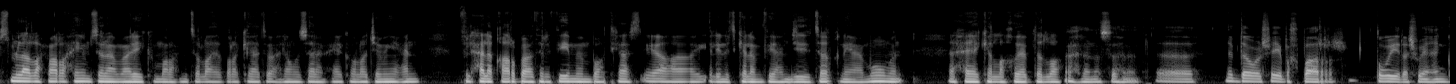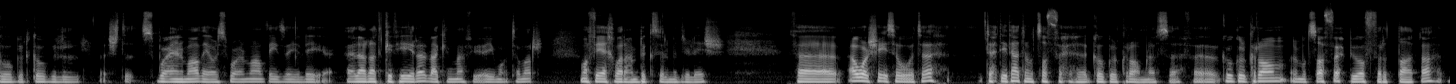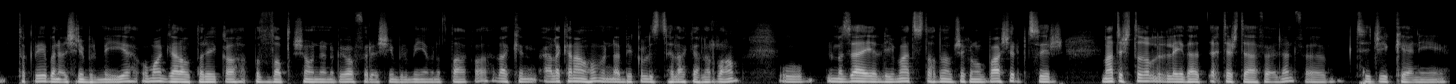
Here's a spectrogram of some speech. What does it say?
بسم الله الرحمن الرحيم. السلام عليكم ورحمة الله وبركاته. أهلا وسهلا. حياكم الله جميعا في الحلقة 34 من بودكاست اي اي اللي نتكلم فيه عن جديد التقنية عموما. حياك الله أخوي عبد الله. أهلا وسهلا. أه نبدأ أول شيء بأخبار طويلة شوي عن جوجل. جوجل الأسبوعين الماضي أو الأسبوع الماضي زي اللي إعلانات كثيرة لكن ما في أي مؤتمر ما في أخبار عن بيكسل مدري ليش. فأول شيء سوته تحديثات المتصفح Google Chrome نفسه. ف Google Chrome المتصفح بيوفر الطاقة تقريبا 20% وما قالوا الطريقة بالضبط شلون إنه بيوفر 20% من الطاقة لكن على كلامهم إنه بيقل استهلاكه للرام والمزايا اللي ما تستخدمها بشكل مباشر بتصير ما تشتغل إلا إذا احتجتها فعلا فتجيك يعني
